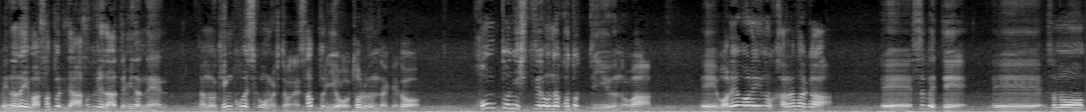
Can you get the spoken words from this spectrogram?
みんなね、今、サプリだ、サプリだってみんなね、あの、健康志向の人はね、サプリを取るんだけど、本当に必要なことっていうのは、えー我々の体が、えすべて、えーその、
